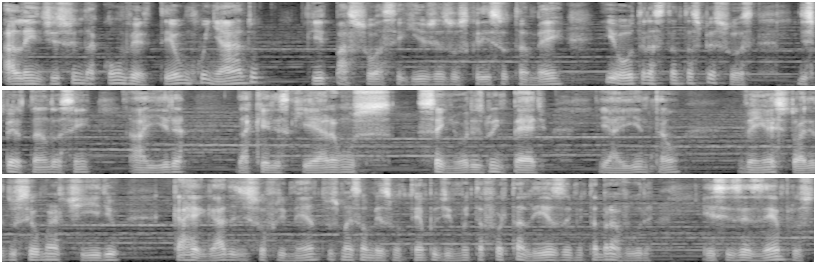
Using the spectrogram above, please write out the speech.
além disso, ainda converteu um cunhado que passou a seguir Jesus Cristo também e outras tantas pessoas, despertando assim a ira daqueles que eram os senhores do império. E aí então vem a história do seu martírio, carregada de sofrimentos, mas ao mesmo tempo de muita fortaleza e muita bravura. Esses exemplos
